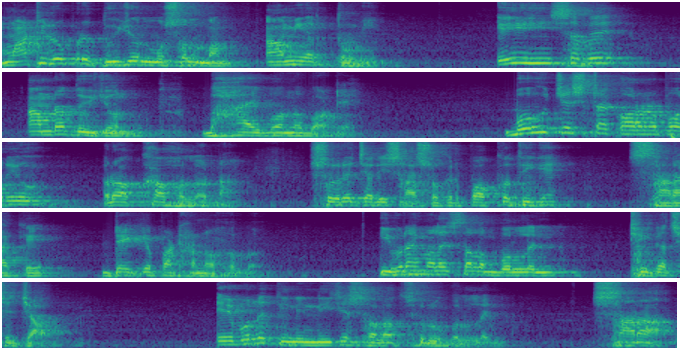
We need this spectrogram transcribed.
মাটির ওপরে দুইজন মুসলমান, আমি আর তুমি। এই হিসাবে আমরা দুইজন ভাই বোনও বটে। বহু চেষ্টা করার পরেও রক্ষা হলো না। স্বৈরাচারী শাসকের পক্ষ থেকে সারাকে ডেকে পাঠানো হলো। ইব্রাহিম আলাইসাল্লাম বললেন, ঠিক আছে, যাও। এ বলে তিনি নিজে সলাৎ শুরু করলেন। সারা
